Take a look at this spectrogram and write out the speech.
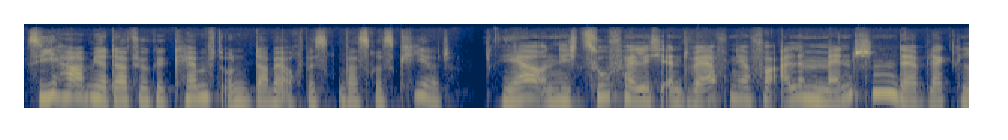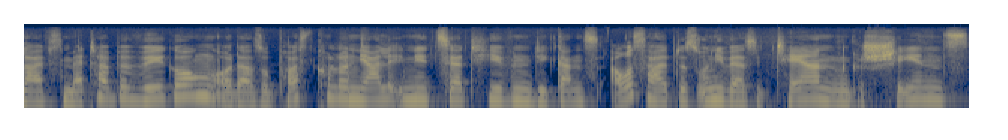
Sie haben ja dafür gekämpft und dabei auch was riskiert. Ja, und nicht zufällig entwerfen ja vor allem Menschen der Black Lives Matter-Bewegung oder so postkoloniale Initiativen, die ganz außerhalb des universitären Geschehens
